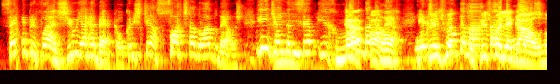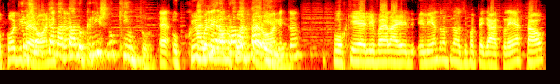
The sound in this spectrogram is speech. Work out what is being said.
Sempre foi a Gil e a Rebeca. O Chris tinha sorte de estar do lado delas. E de ainda E- ser irmão Cara, da ó, Claire. O Eles Chris, foi, ter o Chris matado foi legal eles. no Code Eles tinham que ter Verônica. matado o Chris no quinto. É, o Chris Ali foi legal no Code matar ele. Verônica, porque ele vai lá, ele, ele entra no finalzinho pra pegar a Claire e tal.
